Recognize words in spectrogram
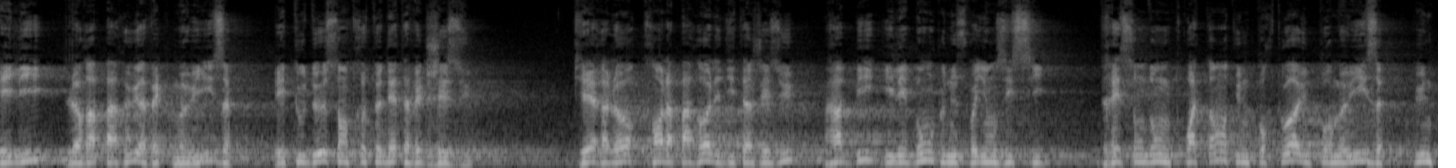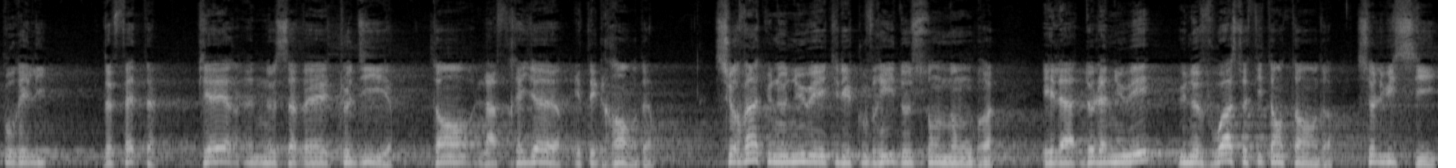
Élie leur apparut avec Moïse, et tous deux s'entretenaient avec Jésus. Pierre alors prend la parole et dit à Jésus, Rabbi, il est bon que nous soyons ici. Dressons donc trois tentes, une pour toi, une pour Moïse, une pour Élie. De fait, Pierre ne savait que dire, tant la frayeur était grande. Survint une nuée qui les couvrit de son ombre, et de la nuée une voix se fit entendre. Celui-ci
